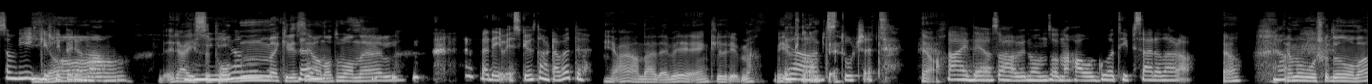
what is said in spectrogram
som vi ikke slipper unna. Reisepodden Ja, med Tom Daniel. Det er det vi skulle starta, vet du. Ja ja, det er det vi egentlig driver med. Vi gjør ikke Ja, noe annet. stort sett. Ja. Nei, det, og så har vi noen sånne halvgode tips her og der, da. Ja. Ja. ja, men hvor skal du nå da?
